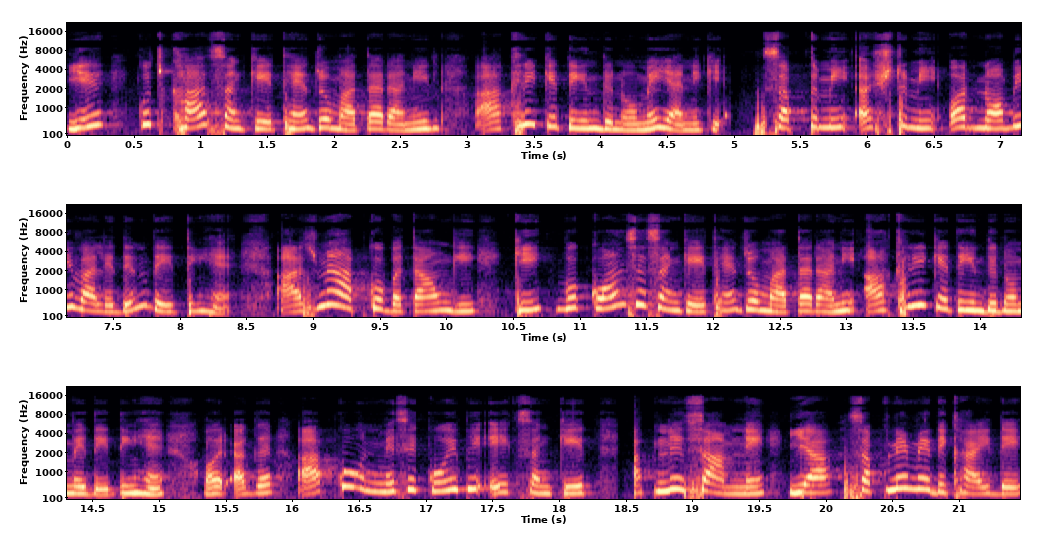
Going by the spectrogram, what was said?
ये कुछ खास संकेत हैं जो माता रानी आखिरी के तीन दिनों में यानी कि सप्तमी, अष्टमी और नौमी वाले दिन देती हैं। आज मैं आपको बताऊँगी कि वो कौन से संकेत हैं जो माता रानी आखिरी के तीन दिनों में देती हैं और अगर आपको उनमें से कोई भी एक संकेत अपने सामने या सपने में दिखाई दे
